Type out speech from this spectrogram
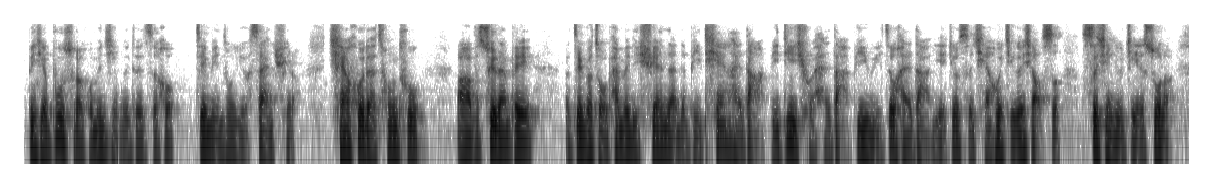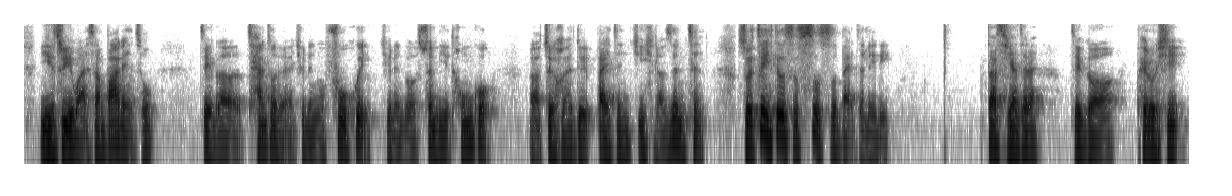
并且部署了国民警卫队之后，这民众就散去了。前后的冲突啊，虽然被。这个左派媒体渲染的比天还大，比地球还大，比宇宙还大，也就是前后几个小时，事情就结束了，以至于晚上八点钟，这个参众两院就能够复会，就能够顺利通过，啊，最后还对拜登进行了认证，所以这些都是事实摆在那里。但是现在呢，这个佩洛西、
